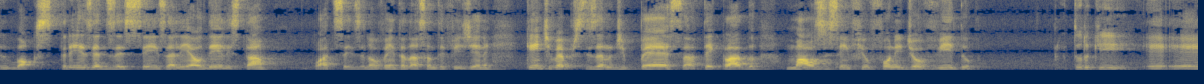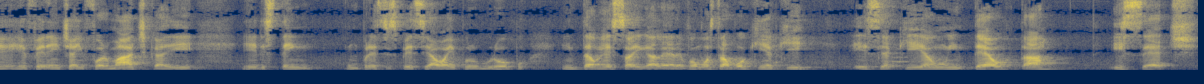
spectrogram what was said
o box 13 a 16 ali é o deles, tá? 490 da Santa Efigênia. Quem tiver precisando de peça, teclado, mouse sem fio, fone de ouvido, tudo que é, é referente à informática aí, eles têm um preço especial aí para o grupo. Então é isso aí, galera. Eu vou mostrar um pouquinho aqui. Esse aqui é um Intel, tá? i7.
